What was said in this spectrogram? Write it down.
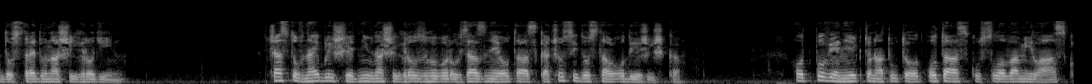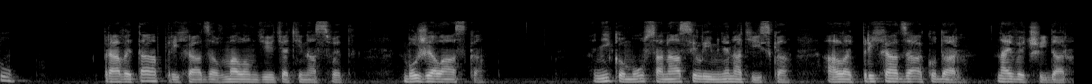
do stredu našich rodín. Často v najbližšie dni v našich rozhovoroch zaznie otázka, čo si dostal od Ježiška. Odpovie niekto na túto otázku slovami lásku? Práve tá prichádza v malom dieťati na svet. Božia láska. Nikomu sa násilím nenatíska, ale prichádza ako dar, najväčší dar.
